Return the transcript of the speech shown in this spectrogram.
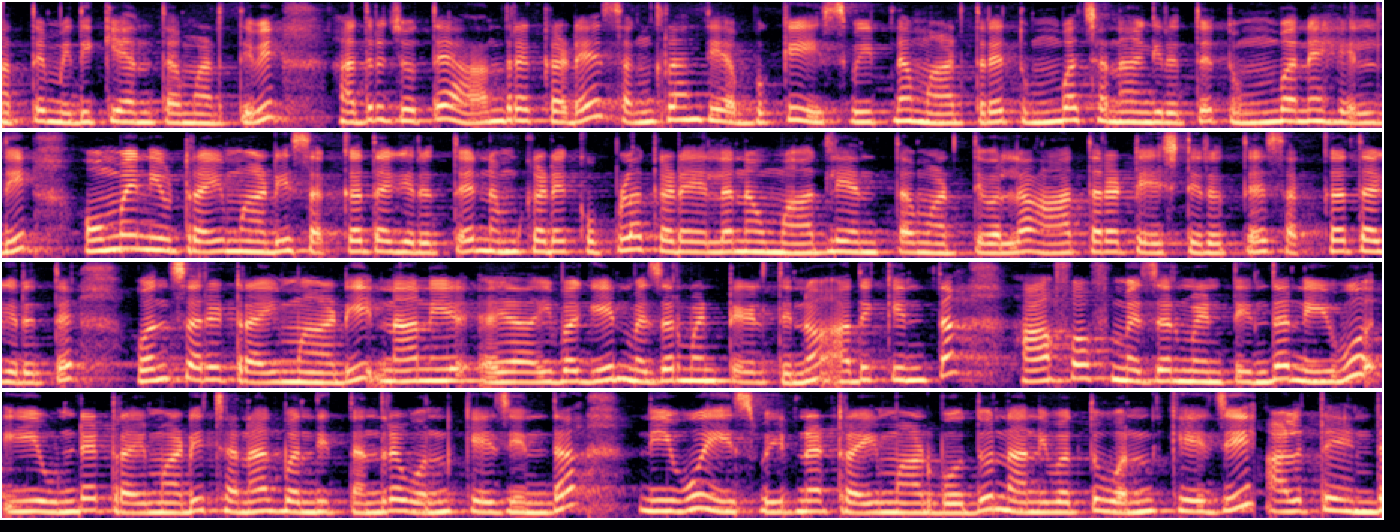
ಮತ್ತು ಮಿದಿಕೆ ಅಂತ ಮಾಡ್ತೀವಿ. ಅದ್ರ ಜೊತೆ ಆಂಧ್ರ ಕಡೆ ಸಂಕ್ರಾಂತಿ ಹಬ್ಬಕ್ಕೆ ಈ ಸ್ವೀಟ್ನ ಮಾಡ್ತಾರೆ. ತುಂಬ ಚೆನ್ನಾಗಿರುತ್ತೆ ತುಂಬಾ ಹೆಲ್ದಿ ಒಮ್ಮೆ ನೀವು ಟ್ರೈ ಮಾಡಿ ಸಖತ್ತಾಗಿರುತ್ತೆ. ನಮ್ಮ ಕಡೆ ಕೊಪ್ಪಳ ಕಡೆ ಎಲ್ಲ ನಾವು ಮಾದಲಿ ಅಂತ ಮಾಡ್ತೀವಲ್ಲ, ಆ ಥರ ಟೇಸ್ಟ್ ಇರುತ್ತೆ, ಸಖತ್ತಾಗಿರುತ್ತೆ. ಒಂದು ಸರಿ ಟ್ರೈ ಮಾಡಿ ನಾನು ಇವಾಗ ಏನು ಮೆಜರ್ಮೆಂಟ್ ಹೇಳ್ತೀನೋ ಅದಕ್ಕಿಂತ ಹಾಫ್ ಆಫ್ ಮೆಜರ್ಮೆಂಟಿಂದ ನೀವು ಈ ಉಂಡೆ ಟ್ರೈ ಮಾಡಿ ಚೆನ್ನಾಗಿ ಬಂದಿತ್ತಂದರೆ ಒಂದು ಕೆ ಜಿಯಿಂದ ನೀವು ಈ ಸ್ವೀಟ್ನ ಟ್ರೈ ಮಾಡ್ಬೋದು. ನಾನಿವತ್ತು ಒಂದು ಕೆ ಜಿ ಅಳತೆಯಿಂದ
